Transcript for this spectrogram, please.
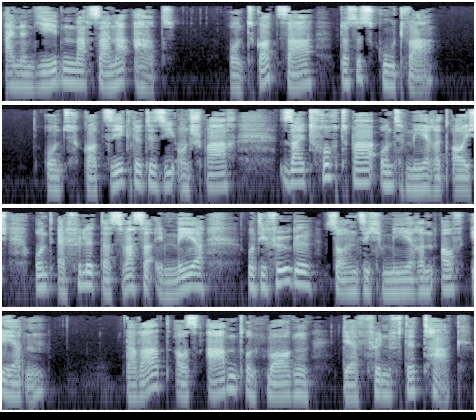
einen jeden nach seiner Art. Und Gott sah, dass es gut war. Und Gott segnete sie und sprach, Seid fruchtbar und mehret euch, und erfüllet das Wasser im Meer, und die Vögel sollen sich mehren auf Erden. Da ward aus Abend und Morgen der fünfte Tag.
